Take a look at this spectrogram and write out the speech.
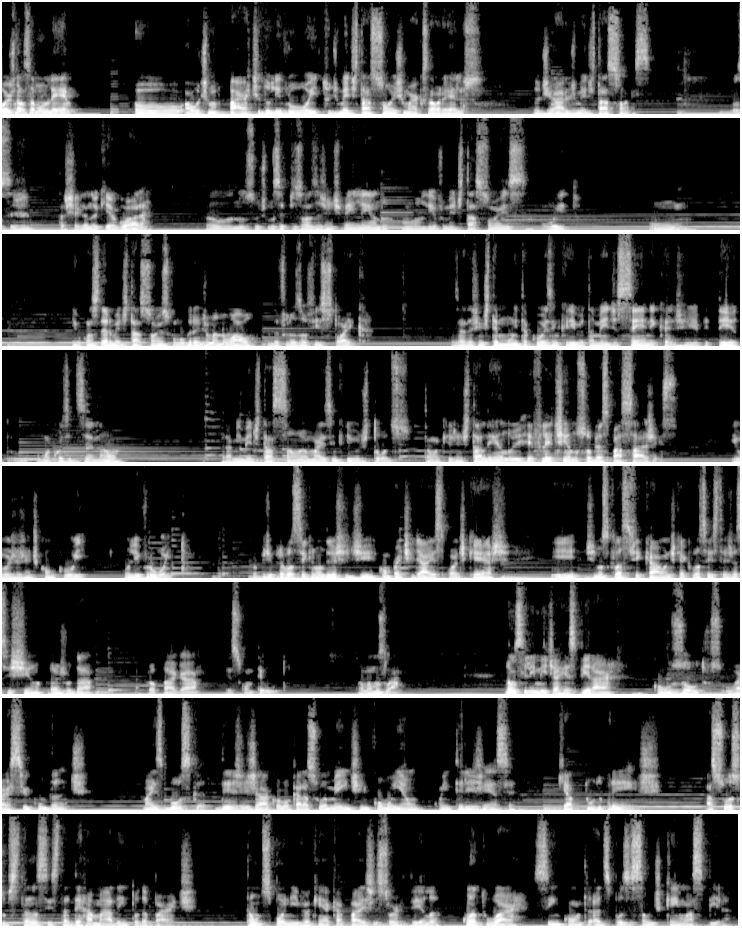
Hoje nós vamos ler o, a última parte do livro 8 de Meditações de Marcos Aurelius, do Diário de Meditações. Você está chegando aqui agora. Nos últimos episódios a gente vem lendo o livro Meditações 8. Um, eu considero Meditações como o grande manual da filosofia estoica. Apesar da gente ter muita coisa incrível também de Sêneca, de Epiteto, uma coisa dizer não, para mim, meditação é o mais incrível de todos. Então, aqui a gente está lendo e refletindo sobre as passagens. E hoje a gente conclui o livro 8. Vou pedir para você que não deixe de compartilhar esse podcast e de nos classificar onde quer que você esteja assistindo para ajudar a propagar esse conteúdo. Então vamos lá. Não se limite a respirar com os outros o ar circundante mas busca desde já colocar a sua mente em comunhão com a inteligência que a tudo preenche. A sua substância está derramada em toda parte, tão disponível a quem é capaz de sorvê-la, quanto o ar se encontra à disposição de quem o aspira.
